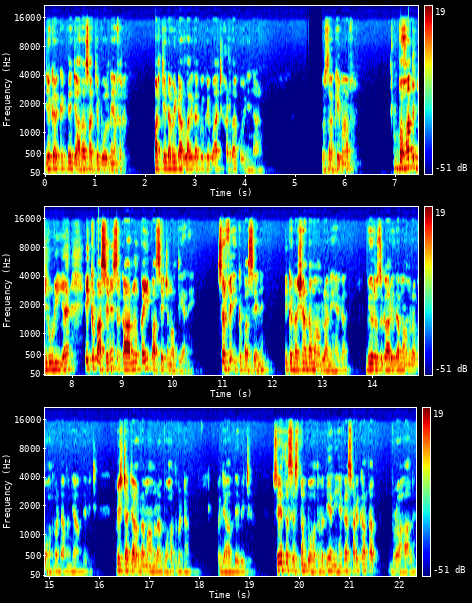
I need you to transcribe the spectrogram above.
ਜੇਕਰ ਕਿਤੇ ਜ਼ਿਆਦਾ ਸੱਚ ਬੋਲਦੇ ਆ ਫਿਰ ਪਰਚੇ ਦਾ ਵੀ ਡਰ ਲੱਗਦਾ ਕਿਉਂਕਿ ਬਾਅਦ ਚ ਖੜਦਾ ਕੋਈ ਨਹੀਂ ਨਾਲ। ਗੁਸਤਾਖੀ ਮਾਫ। ਬਹੁਤ ਜ਼ਰੂਰੀ ਹੈ। ਇੱਕ ਪਾਸੇ ਨੇ ਸਰਕਾਰ ਨੂੰ ਕਈ ਪਾਸੇ ਚੁਣੌਤੀਆਂ ਨੇ। ਸਿਰਫ ਇੱਕ ਪਾਸੇ ਨੇ। ਇੱਕ ਨਸ਼ਿਆਂ ਦਾ ਮਾਮਲਾ ਨਹੀਂ ਹੈਗਾ, ਬੇਰੁਜ਼ਗਾਰੀ ਦਾ ਮਾਮਲਾ ਬਹੁਤ ਵੱਡਾ ਪੰਜਾਬ ਦੇ ਵਿੱਚ, ਭ੍ਰਿਸ਼ਟਾਚਾਰ ਦਾ ਮਾਮਲਾ ਬਹੁਤ ਵੱਡਾ ਪੰਜਾਬ ਦੇ ਵਿੱਚ, ਸਿਹਤ ਸਿਸਟਮ ਬਹੁਤ ਵਧੀਆ ਨਹੀਂ ਹੈਗਾ, ਸੜਕਾਂ ਤਾਂ ਬੁਰਾ ਹਾਲ ਹੈ।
